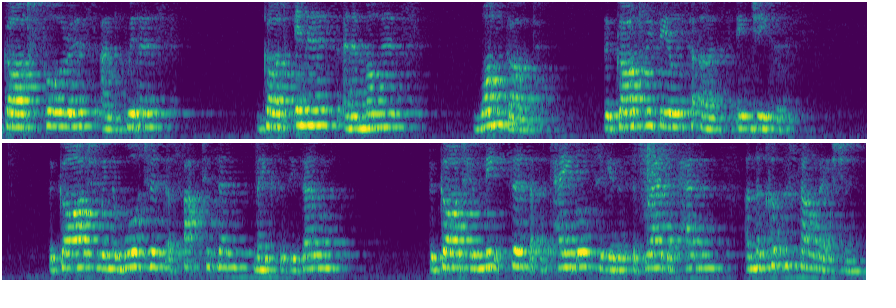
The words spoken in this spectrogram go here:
God for us and with us, God in us and among us, one God, the God revealed to us in Jesus. The God who in the waters of baptism makes us his own, the God who meets us at the table to give us the bread of heaven and the cup of salvation,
